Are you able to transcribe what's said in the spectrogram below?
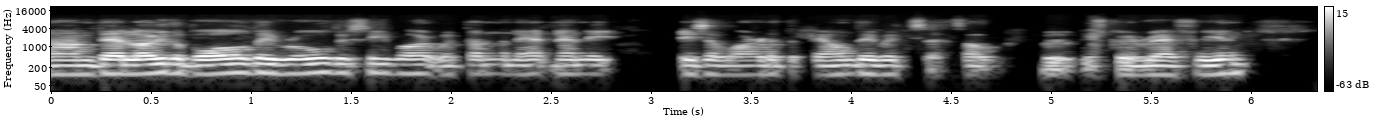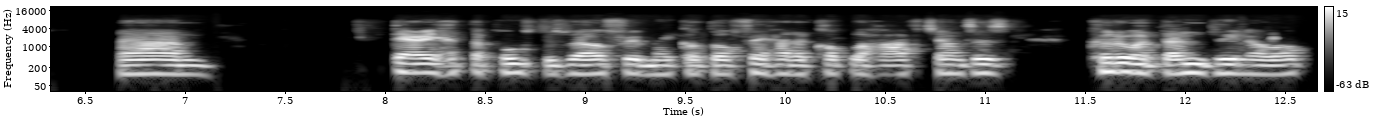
Um, they allow the ball, they roll, they see where it went in the net, and then he, he's awarded the penalty, which I thought was good refereeing. Um, Derry hit the post as well for Michael Duffy, had a couple of half chances, could have went in 2 0 up.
